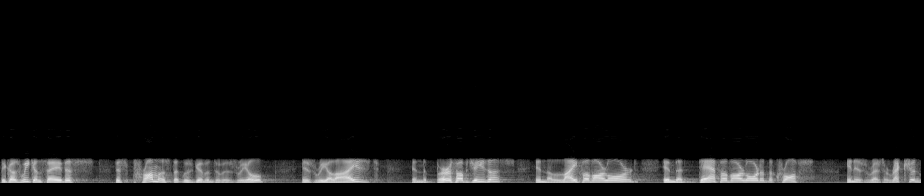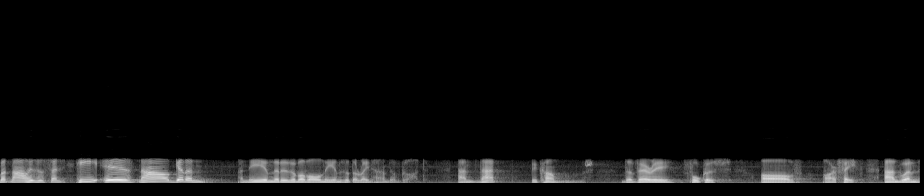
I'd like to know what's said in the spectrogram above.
Because we can say this, this promise that was given to Israel is realized in the birth of Jesus, in the life of our Lord, in the death of our Lord at the cross, in his resurrection, but now his ascension. He is now given a name that is above all names at the right hand of God. And that becomes the very focus of our faith. And when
